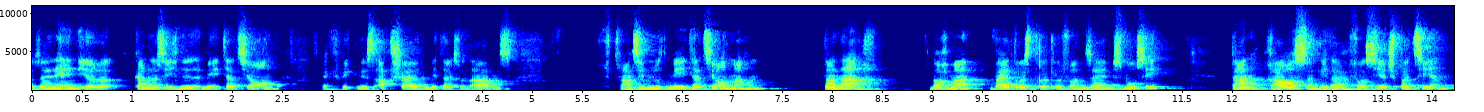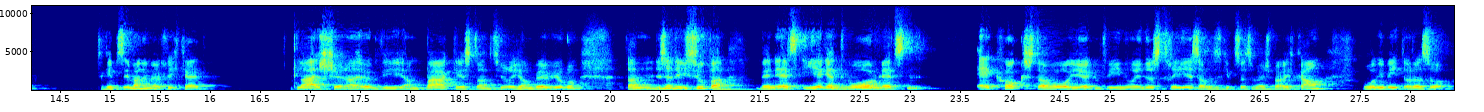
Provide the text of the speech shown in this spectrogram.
sein Handy oder kann er sich eine Meditation, Erquicknis abschalten, mittags und abends, 20 Minuten Meditation machen. Danach nochmal ein weiteres Drittel von seinem Smoothie, dann raus, dann geht er forciert spazieren. Da gibt es immer eine Möglichkeit. Klar, ist schöner irgendwie am Park, gehst dann Zürich am Bellevue rum, dann ist natürlich super. Wenn jetzt irgendwo im letzten Eck hockst, da wo irgendwie nur Industrie ist, aber das gibt es ja zum Beispiel bei euch kaum, Ruhrgebiet oder so,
